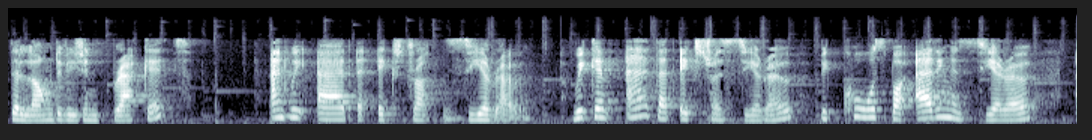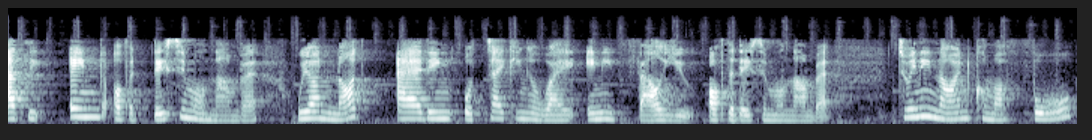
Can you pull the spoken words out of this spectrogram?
the long division bracket and we add an extra zero we can add that extra zero because by adding a zero at the end of a decimal number, we are not adding or taking away any value of the decimal number. 29,4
